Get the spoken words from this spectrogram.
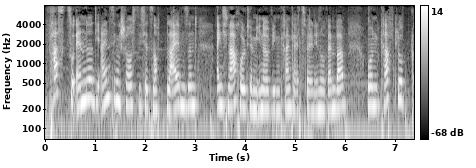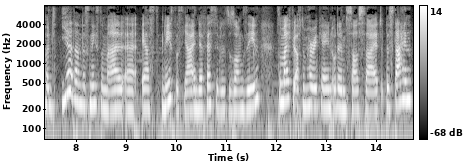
fast zu Ende. Die einzigen Shows, die es jetzt noch bleiben, sind eigentlich Nachholtermine wegen Krankheitsfällen im November. Und Kraftklub könnt ihr dann das nächste Mal äh, erst nächstes Jahr in der Festivalsaison sehen. Zum Beispiel auf dem Hurricane oder dem Southside. Bis dahin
